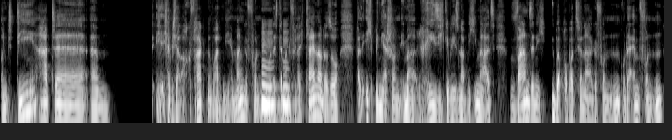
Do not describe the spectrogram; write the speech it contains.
und die hatte, ähm, ich, ich habe mich dann auch gefragt, ne, wo hatten die ihren Mann gefunden? Oder ist der Mann vielleicht kleiner oder so? Weil ich bin ja schon immer riesig gewesen, habe mich immer als wahnsinnig überproportional gefunden oder empfunden.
